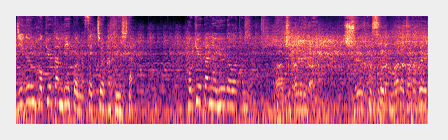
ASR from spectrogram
自軍補給艦ビーコンの設置を確認した補給艦の誘導を頼む諦めるな修復すればまだ戦える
